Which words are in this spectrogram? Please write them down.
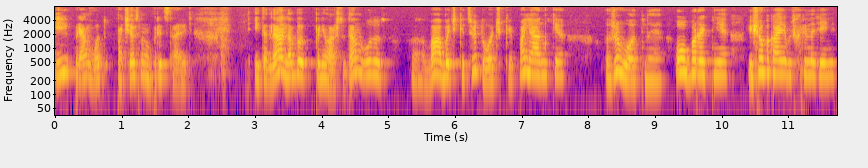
и прям вот по-честному представить. И тогда она бы поняла, что там будут а, бабочки, цветочки, полянки, животные, оборотни, еще какая-нибудь хренотень.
